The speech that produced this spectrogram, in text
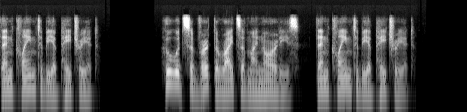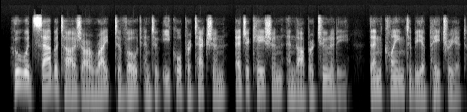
then claim to be a patriot? Who would subvert the rights of minorities, then claim to be a patriot? Who would sabotage our right to vote and to equal protection, education and opportunity, then claim to be a patriot?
